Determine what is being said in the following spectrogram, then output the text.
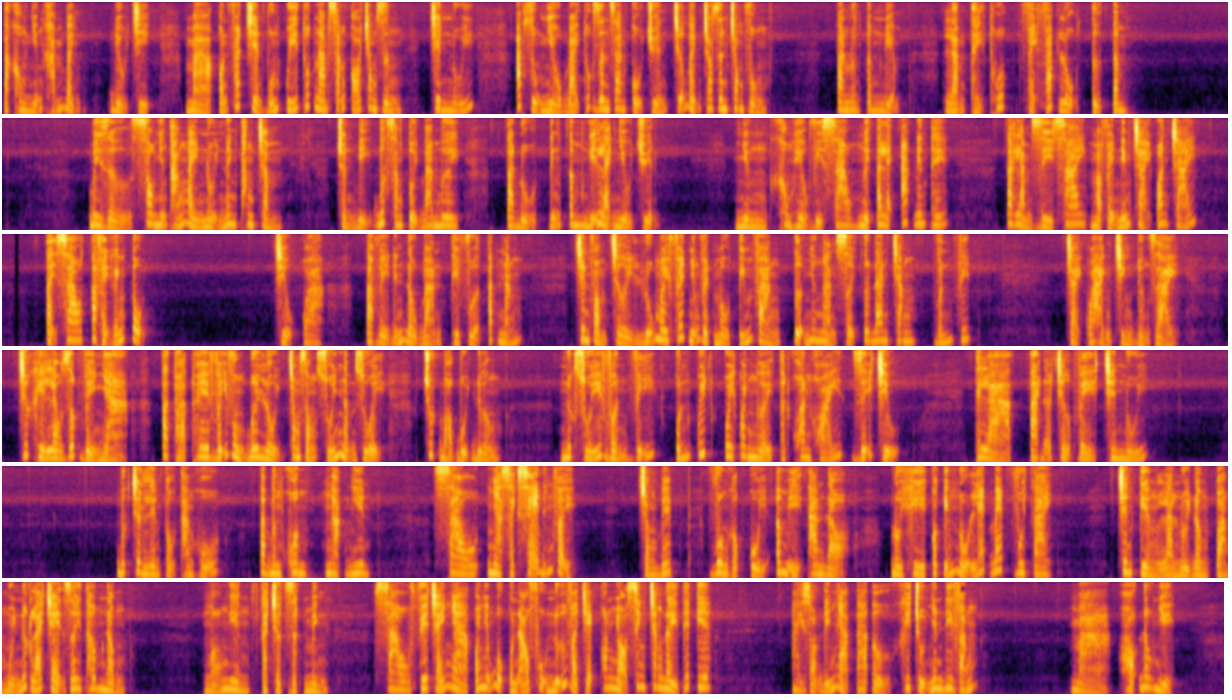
ta không những khám bệnh điều trị mà còn phát triển vốn quý thuốc nam sẵn có trong rừng, trên núi, áp dụng nhiều bài thuốc dân gian cổ truyền chữa bệnh cho dân trong vùng. Ta luôn tâm niệm, làm thầy thuốc phải phát lộ từ tâm. Bây giờ sau những tháng ngày nổi nênh thăng trầm, chuẩn bị bước sang tuổi 30, ta đủ tĩnh tâm nghĩ lại nhiều chuyện. Nhưng không hiểu vì sao người ta lại ác đến thế. Ta làm gì sai mà phải nếm trải oan trái? Tại sao ta phải gánh tội? Chiều qua, ta về đến đầu bản thì vừa tắt nắng. Trên vòm trời lũ mây phết những vệt màu tím vàng tựa như ngàn sợi tơ đan trăng vấn vít. Trải qua hành trình đường dài, trước khi leo dốc về nhà, ta thỏa thuê vẫy vùng bơi lội trong dòng suối nậm ruồi, chút bỏ bụi đường. Nước suối vẩn vĩ, quấn quýt quay quanh người thật khoan khoái, dễ chịu. Thế là ta đỡ trở về trên núi. Bước chân lên cầu thang gỗ, ta bâng khuâng, ngạc nhiên. Sao nhà sạch sẽ đến vậy? Trong bếp, vuông gọc củi âm ỉ than đỏ, đôi khi có tiếng nổ lép bép vui tai. Trên kiềng là nồi đồng tỏa mùi nước lá trẻ dây thơm nồng. Ngó nghiêng ta chợt giật mình. Sao phía cháy nhà có những bộ quần áo phụ nữ và trẻ con nhỏ xinh trăng đầy thế kia? Ai dọn đến nhà ta ở khi chủ nhân đi vắng? Mà họ đâu nhỉ?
